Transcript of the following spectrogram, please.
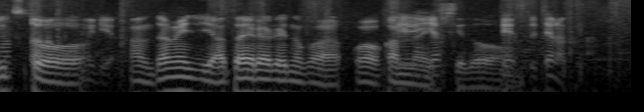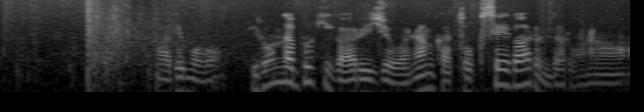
撃つこうなったらもうと無理やあのダメージ与えられるのかわかんないですけど、で撃てなくなる。まあでも、いろんな武器がある以上はなんか特性があるんだろうな。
